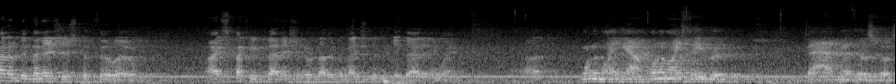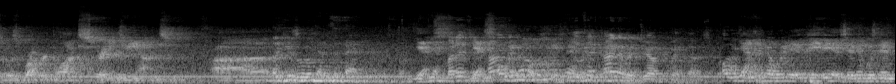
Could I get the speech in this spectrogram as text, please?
Kind of diminishes Cthulhu. I expect he'd vanish into another dimension if he did that anyway. Uh, One of my yeah, one of my favorite bad mythos books was Robert Bloch's Strange Eons. Uh, But you wrote that as a bad. yes, but it's, yes. kind Oh, of, no, it's a kind of a joke mythos. Oh yeah, no, it, it is, and it was, and,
